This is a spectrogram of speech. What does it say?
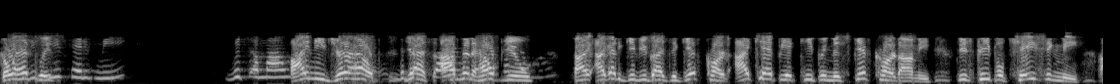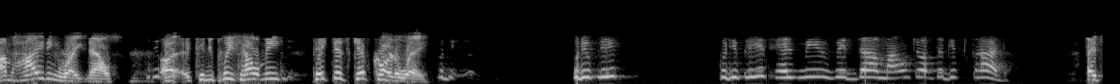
Go ahead, please. please help me? Which amount? I need your help. Yes, I'm going to help you. I, I got to give you guys a gift card. I can't be keeping this gift card on me. These people chasing me. I'm hiding right now. Uh, can you please help me? Take this gift card away. Could you, could you please could you please help me with the amount of the gift card? It's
